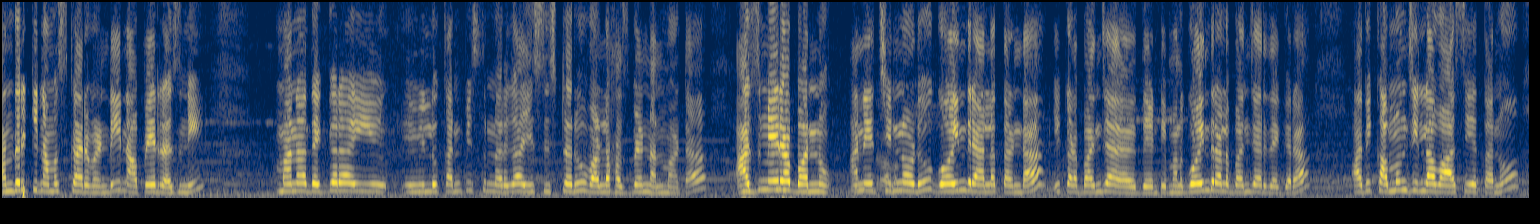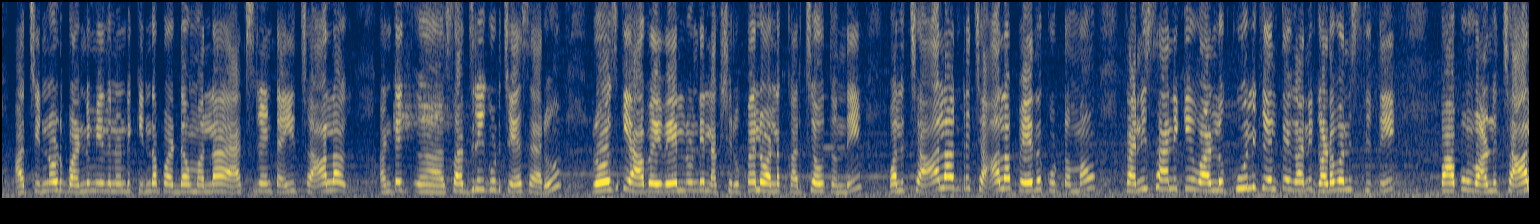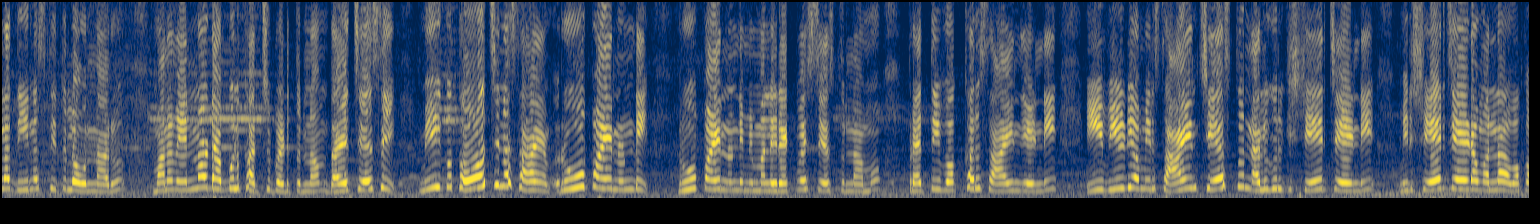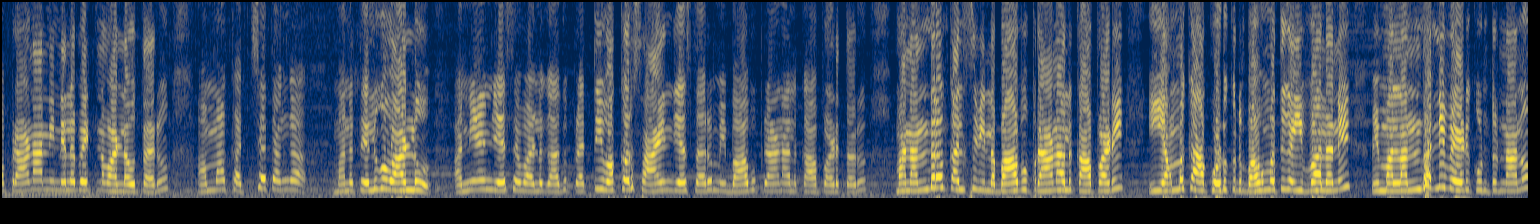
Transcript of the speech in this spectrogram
అందరికీ నమస్కారం అండి. నా పేరు రజని. మన దగ్గర ఈ వీళ్ళు కనిపిస్తున్నారుగా ఈ సిస్టరు వాళ్ళ హస్బెండ్ అన్నమాట. అజ్మేరా బన్ను అనే చిన్నోడు గోవింద్రాల తండ ఇక్కడ బంజార్ ఇదేంటి మన గోవింద్రాల బంజారు దగ్గర. అది ఖమ్మం జిల్లా వాసియే తను ఆ చిన్నోడు బండి మీద నుండి కింద పడడం వల్ల యాక్సిడెంట్ అయ్యి చాలా అంటే సర్జరీ కూడా చేశారు. రోజుకి యాభై వేల నుండి లక్ష రూపాయలు వాళ్ళకి ఖర్చు అవుతుంది. వాళ్ళు చాలా అంటే చాలా పేద కుటుంబం. కనీసానికి వాళ్ళు కూలికి వెళ్తే కానీ గడవని స్థితి. పాపం వాళ్ళు చాలా దీనస్థితిలో ఉన్నారు. మనం ఎన్నో డబ్బులు ఖర్చు పెడుతున్నాం. దయచేసి మీకు తోచిన సాయం రూపాయి నుండి రూపాయి నుండి మిమ్మల్ని రిక్వెస్ట్ చేస్తున్నాము. ప్రతి ఒక్కరూ సాయం చేయండి. ఈ వీడియో మీరు సాయం చేస్తూ నలుగురికి షేర్ చేయండి. మీరు షేర్ చేయడం వల్ల ఒక ప్రాణాన్ని నిలబెట్టిన వాళ్ళు అవుతారు. అమ్మ ఖచ్చితంగా మన తెలుగు వాళ్ళు అన్యాయం చేసే వాళ్ళు కాదు. ప్రతి ఒక్కరు సాయం చేస్తారు. మీ బాబు ప్రాణాలు కాపాడుతారు. మనందరం కలిసి వీళ్ళ బాబు ప్రాణాలు కాపాడి ఈ అమ్మకి ఆ కొడుకును బహుమతిగా ఇవ్వాలని మిమ్మల్ని అందరినీ వేడుకుంటున్నాను.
